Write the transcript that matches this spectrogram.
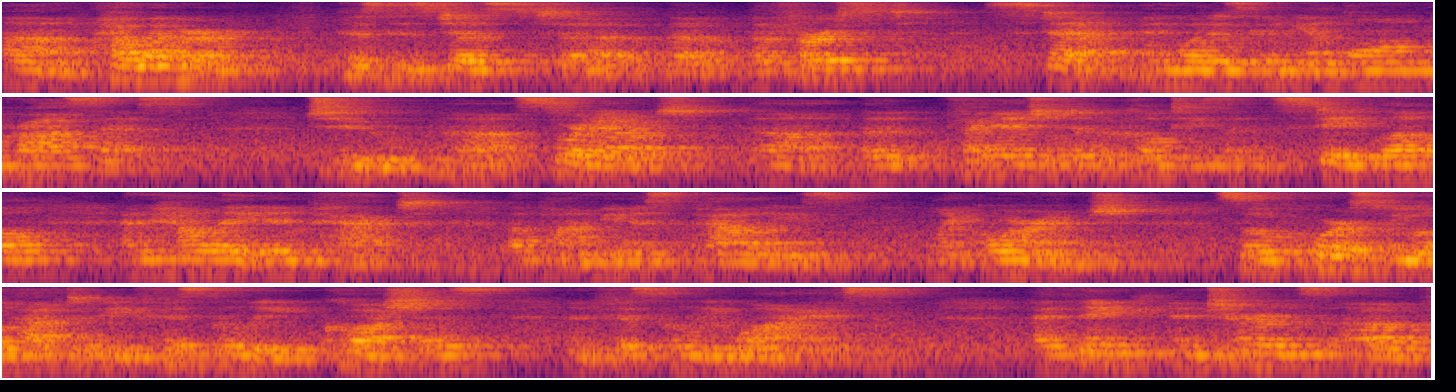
Um, However, this is just uh, the the first step in what is going to be a long process to uh, sort out uh, the financial difficulties at the state level and how they impact upon municipalities like Orange. So of course, we will have to be fiscally cautious and fiscally wise. I think in terms of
